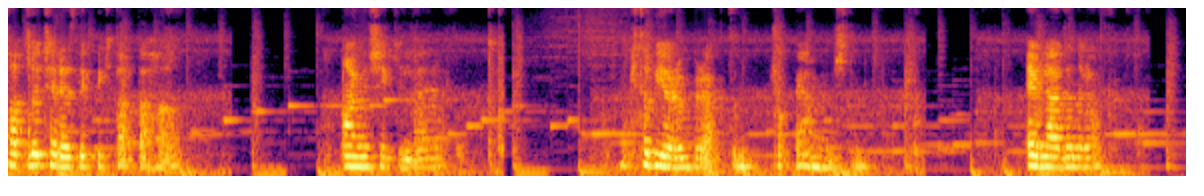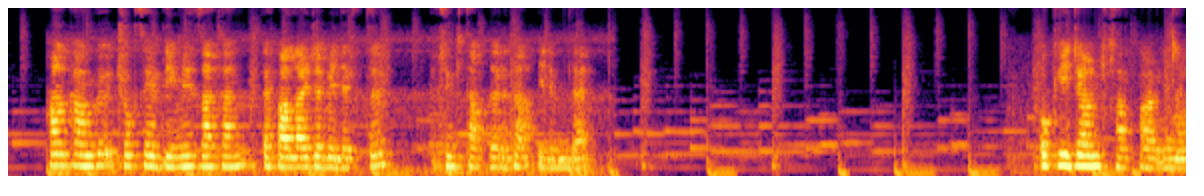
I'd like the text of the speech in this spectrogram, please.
Tatlı çerezlik bir kitap daha. Aynı şekilde. Bu kitabı yarım bıraktım. Çok beğenmemiştim. Evlerden Irak. Han Kang'ı çok sevdiğimi zaten defalarca belirttim. Bütün kitapları da elimde. Okuyacağım kitaplar yine.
